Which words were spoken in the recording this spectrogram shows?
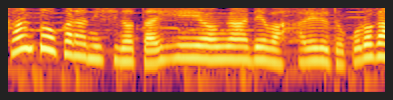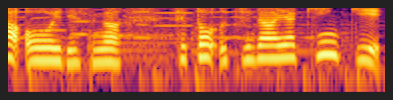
関東から西の太平洋側では晴れるところが多いですが、瀬戸内側や近畿、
